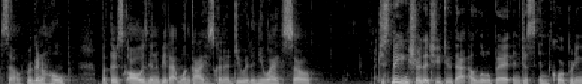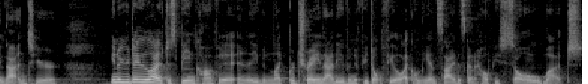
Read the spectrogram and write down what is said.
So we're gonna hope, but there's always gonna be that one guy who's gonna do it anyway. So just making sure that you do that a little bit and just incorporating that into your, you know, your daily life, just being confident and even like portraying that, even if you don't feel like on the inside, is gonna help you so much.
